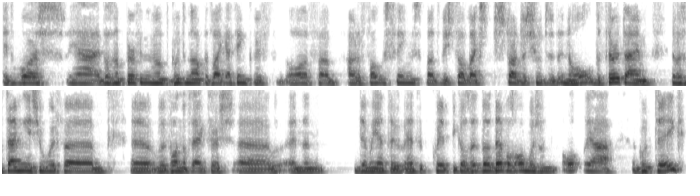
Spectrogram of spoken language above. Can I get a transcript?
it was yeah it was not perfect not good enough but like i think with a lot of uh, out of focus things but we still like started to shoot it in a hole the third time there was a timing issue with um, uh, with one of the actors uh, and then then we had to had to quit because that, that was almost yeah a good take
